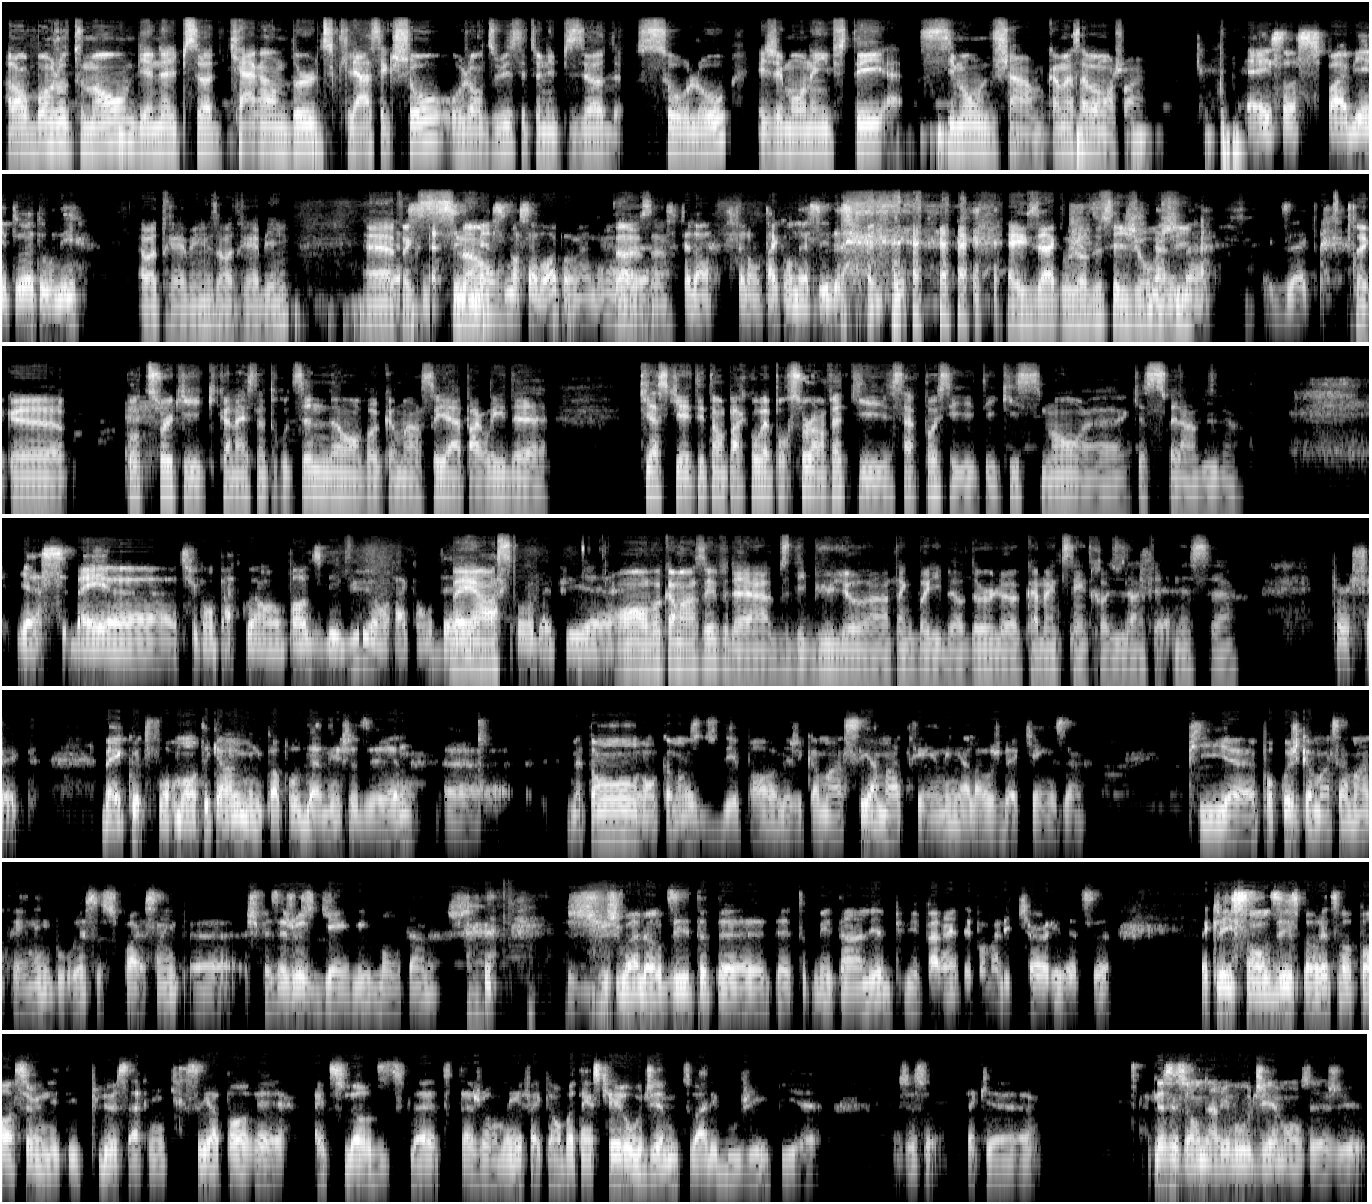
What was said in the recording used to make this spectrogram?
Alors, bonjour tout le monde, bienvenue à l'épisode 42 du Classic Show. Aujourd'hui, c'est un épisode solo et j'ai mon invité Simon Ducharme. Comment ça va, mon cher? Hey, ça va super bien, toi, Tony? Ça va très bien, ça va très bien. Euh, merci, Simon... merci, de me recevoir, pas mal. Ah, euh, ça... fait, longtemps qu'on a essayé de se Exact. Aujourd'hui, c'est le jour J. Exact. Fait que pour ceux qui, connaissent notre routine, là, on va commencer à parler de qu'est-ce qui a été ton parcours? Mais pour ceux, en fait, qui ne savent pas c'est qui, Simon, euh, qu'est-ce que tu fais dans la vie? Là? Yes. Ben, euh, tu veux qu'on parte quoi? On part du début, on raconte euh, ben, le parcours depuis. On, va commencer du début là, en tant que bodybuilder. Là, comment tu t'es introduit dans le fitness? Perfect. Ben écoute, il faut remonter quand même une couple d'années, je dirais. mettons, on commence du départ. J'ai commencé à m'entraîner à l'âge de 15 ans. Puis euh, pourquoi j'ai commencé à m'entraîner? Pour vrai, c'est super simple. Euh, je faisais juste gamer mon temps. je jouais à l'ordi euh, tous mes temps libres, puis mes parents étaient pas mal écœurés de ça. Fait que là, ils se sont dit, c'est pas vrai, tu vas passer un été de plus à rien crisser à part être sur l'ordi toute, ta journée. Fait qu'on va t'inscrire au gym, tu vas aller bouger, puis c'est ça. Fait que, là, c'est ça, on arrive au gym,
